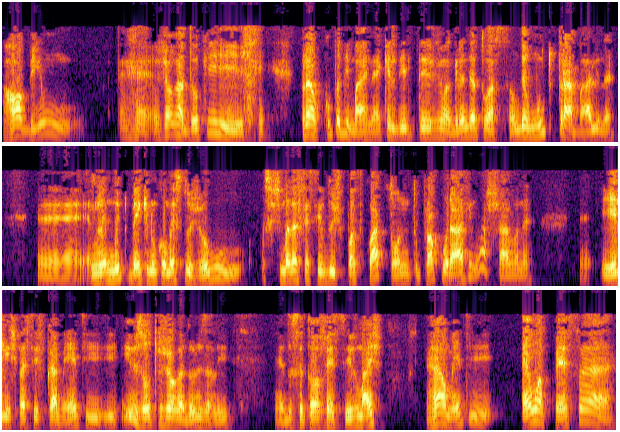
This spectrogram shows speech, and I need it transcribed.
Robinho é um jogador que preocupa demais, né? Aquele dia ele teve uma grande atuação, deu muito trabalho, né? É, eu me lembro muito bem que no começo do jogo o sistema defensivo do esporte ficou atônito, procurava e não achava, né? É, ele especificamente e, e, os outros jogadores ali é, do setor ofensivo, mas realmente é uma peça,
